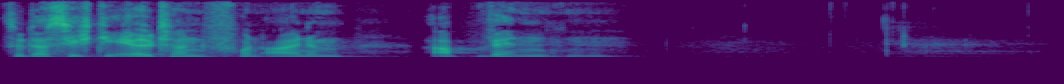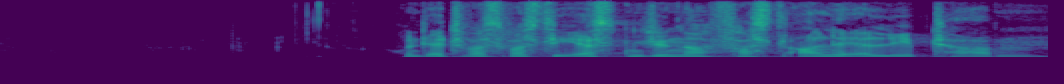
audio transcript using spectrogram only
sodass sich die Eltern von einem abwenden Und etwas, was die ersten Jünger fast alle erlebt haben,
